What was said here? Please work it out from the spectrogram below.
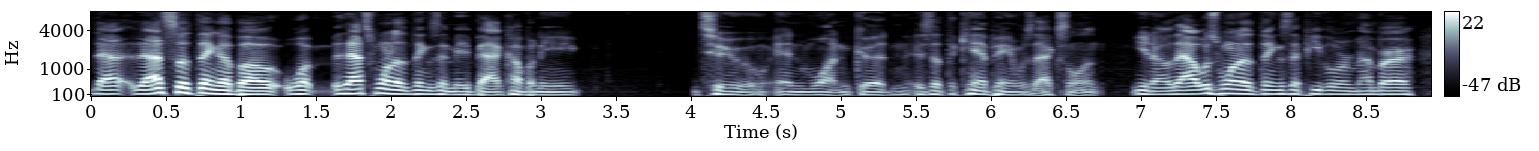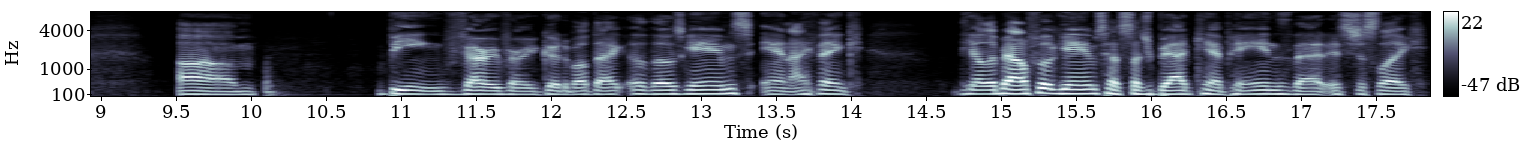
that that's the thing about what that's one of the things that made Bad Company 2 and 1 good is that the campaign was excellent. You know, that was one of the things that people remember um being very very good about that of those games and I think the other Battlefield games have such bad campaigns that it's just like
